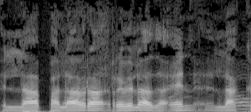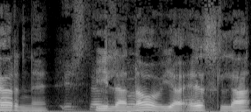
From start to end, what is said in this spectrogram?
la palabra revelada en la carne y la novia es la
